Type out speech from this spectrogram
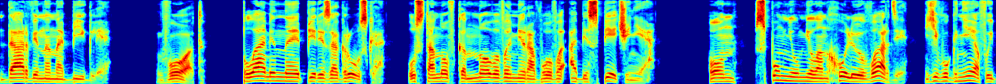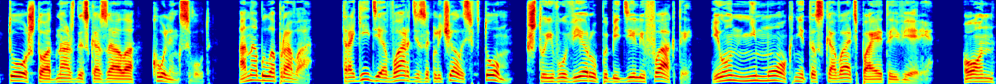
Дарвина на Бигле. Вот. Пламенная перезагрузка. Установка нового мирового обеспечения. Он Вспомнил меланхолию Варди, его гнев и то, что однажды сказала Коллингсвуд. Она была права. Трагедия Варди заключалась в том, что его веру победили факты, и он не мог не тосковать по этой вере. Он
